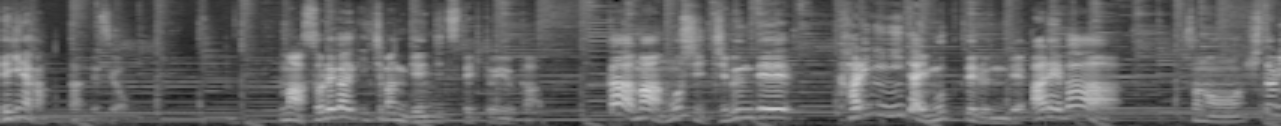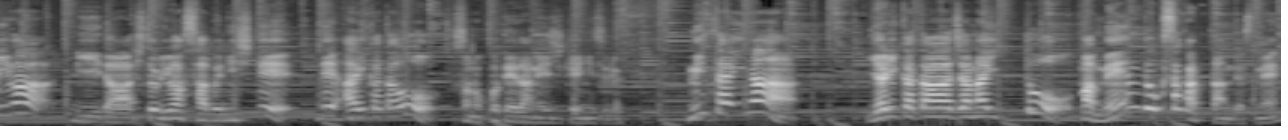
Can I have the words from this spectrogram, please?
できなかったんですよ。まあそれが一番現実的というか。かまあもし自分で仮に2体持ってるんであればその1人はリーダー1人はサブにしてで相方をその固定ダメージ系にする。みたいなやり方じゃないとまあ面倒くさかったんですね。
